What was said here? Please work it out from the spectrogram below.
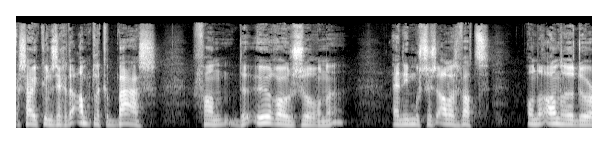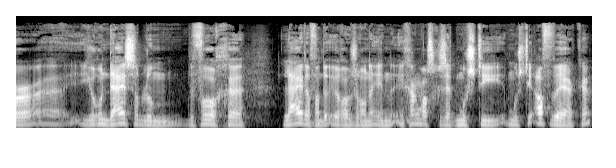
zou je kunnen zeggen, de ambtelijke baas van de eurozone. En die moest dus alles wat onder andere door uh, Jeroen Dijsselbloem, de vorige leider van de eurozone, in, gang was gezet, moest die, moest die afwerken.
